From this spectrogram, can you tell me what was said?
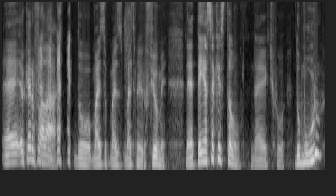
É, eu quero falar do mais, do mais, mais do primeiro filme, né? Tem essa questão, né? Tipo, do muro,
